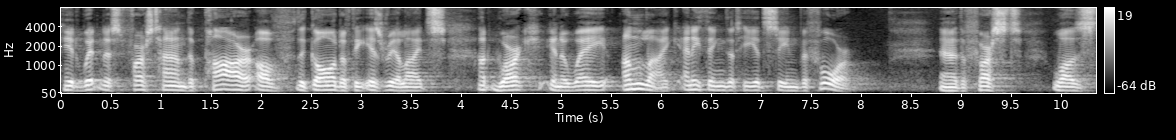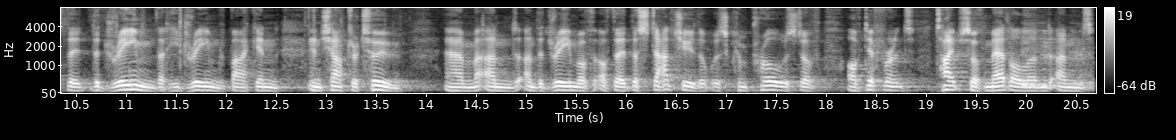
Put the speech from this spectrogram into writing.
he had witnessed firsthand the power of the God of the Israelites at work in a way unlike anything that he had seen before. Uh, the first was the, the dream that he dreamed back in, in chapter 2 um, and, and the dream of, of the, the statue that was composed of, of different types of metal and, and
